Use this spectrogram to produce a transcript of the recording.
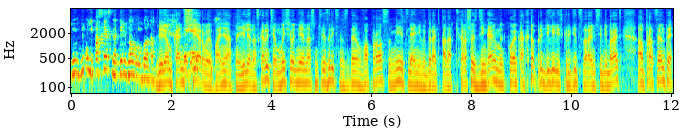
ну, непосредственно перед Новым годом. Берем консервы, понятно. Елена, скажите, мы сегодня нашим телезрителям задаем вопрос, умеют ли они выбирать подарки. Хорошо, с деньгами мы кое-как определились, кредит стараемся не брать, а проценты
